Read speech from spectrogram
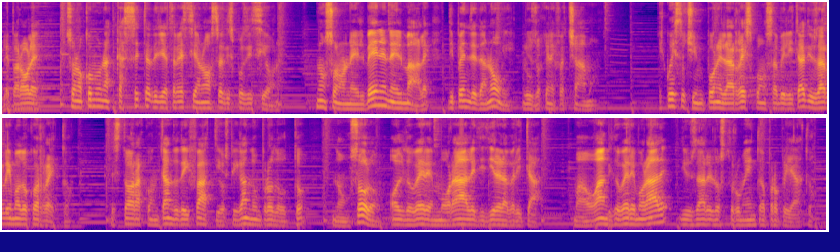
Le parole sono come una cassetta degli attrezzi a nostra disposizione. Non sono né il bene né il male, dipende da noi l'uso che ne facciamo. E questo ci impone la responsabilità di usarle in modo corretto. Se sto raccontando dei fatti o spiegando un prodotto, non solo ho il dovere morale di dire la verità, ma ho anche il dovere morale di usare lo strumento appropriato.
